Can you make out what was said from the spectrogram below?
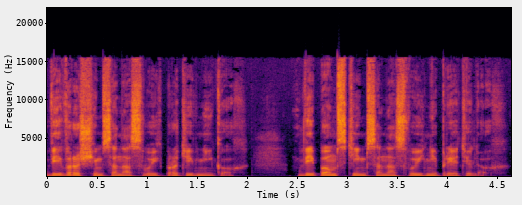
vyvrším sa na svojich protivníkoch, vypomstím sa na svojich nepriateľoch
